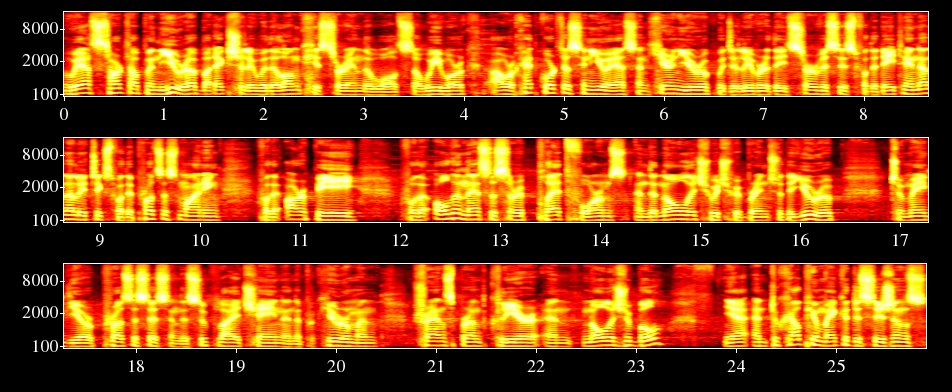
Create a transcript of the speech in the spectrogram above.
We are a startup in Europe, but actually with a long history in the world. So we work, our headquarters in US, and here in Europe we deliver the services for the data and analytics, for the process mining, for the RPA, for the, all the necessary platforms and the knowledge which we bring to the Europe to make your processes in the supply chain and the procurement transparent, clear, and knowledgeable yeah, and to help you make decisions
